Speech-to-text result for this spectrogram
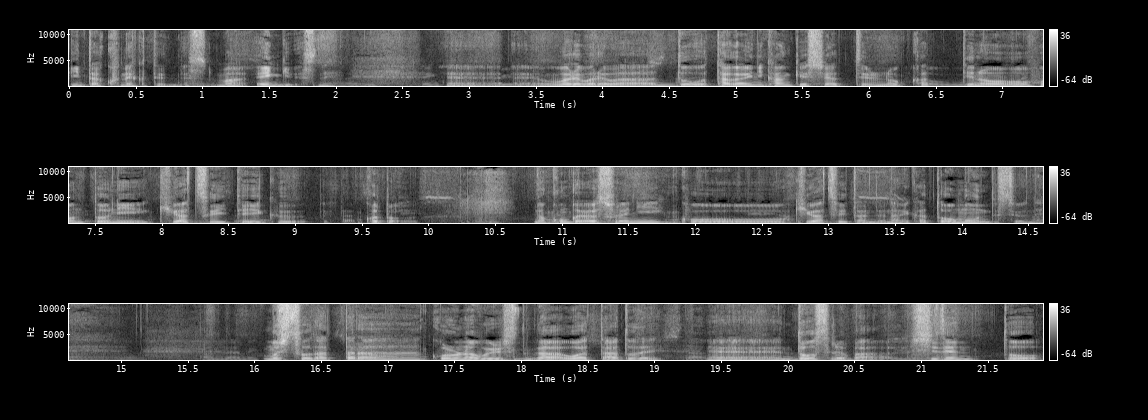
interconnected です。まあ縁起ですね。えー、我々はどう互いに関係し合ってるのかっていうのを本当に気がついていくこと。今回はそれにこう気がついたんじゃないかと思うんですよね。もしそうだったらコロナウイルスが終わった後で、えー、どうすれば自然と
